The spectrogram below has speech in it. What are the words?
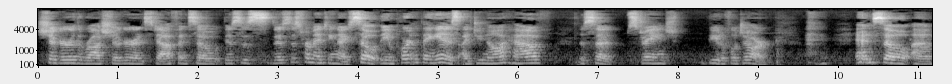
sugar, the raw sugar and stuff. And so this is this is fermenting nice. So the important thing is, I do not have this uh, strange, beautiful jar, and so um,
